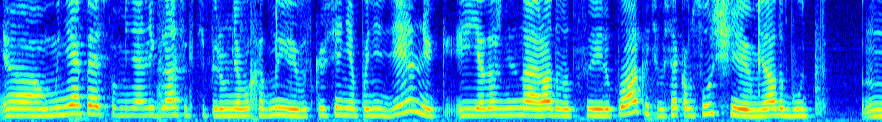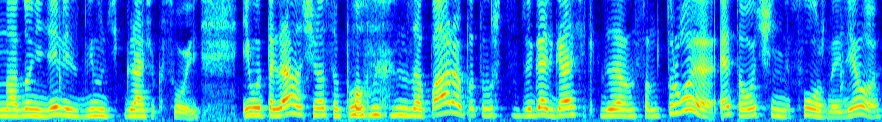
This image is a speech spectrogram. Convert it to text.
Uh, мне опять поменяли график, теперь у меня выходные воскресенье, понедельник, и я даже не знаю, радоваться или плакать. Во всяком случае, мне надо будет на одной неделе сдвинуть график свой. И вот тогда начнется полная запара, потому что сдвигать график, когда нас там трое, это очень сложное дело.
